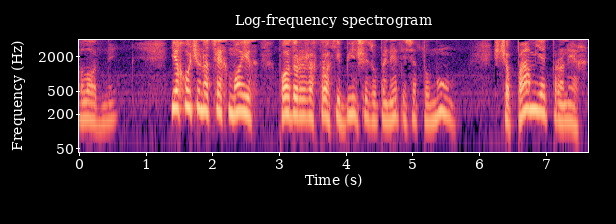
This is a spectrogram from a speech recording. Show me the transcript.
голодний. Я хочу на цих моїх подорожах трохи більше зупинитися тому, що пам'ять про них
